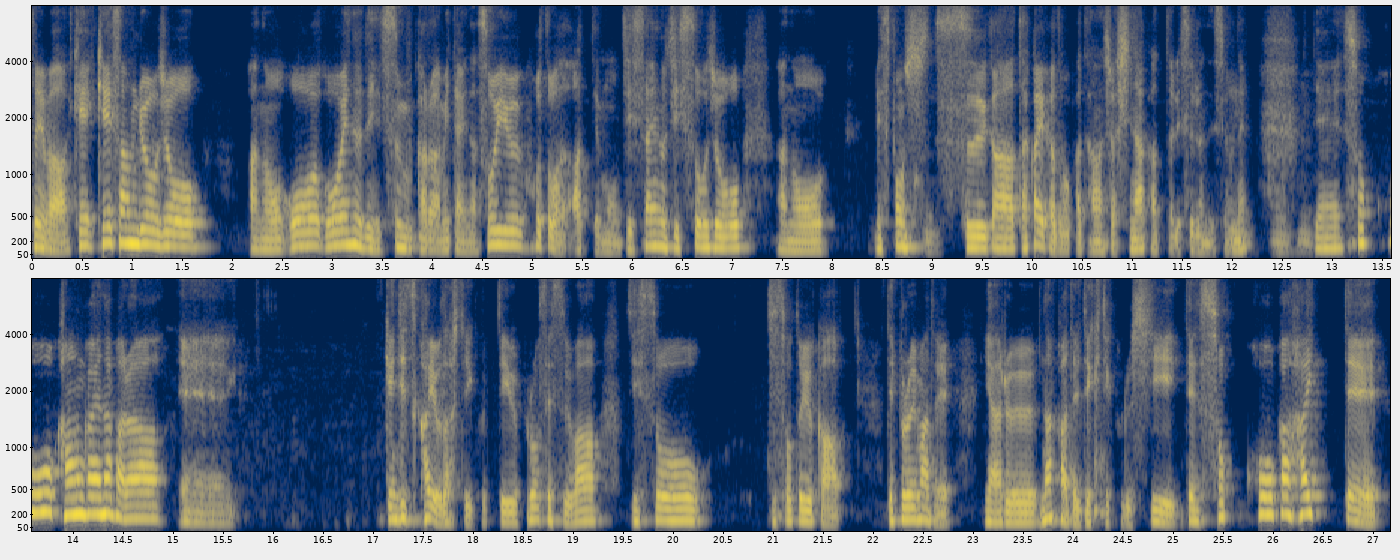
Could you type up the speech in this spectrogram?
例えば、け計算量上、あの、O- ON に住むからみたいな、そういうことはあっても、実際の実装上、あの、レスポンスが高いかどうかって話はしなかったりするんですよね。うん。うん、で、そこを考えながら、えー現実解を出していくっていうプロセスは、実装、実装というか、デプロイまでやる中でできてくるし、で、そこが入って、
